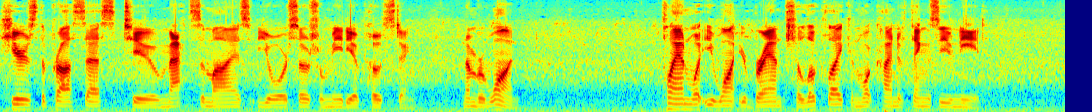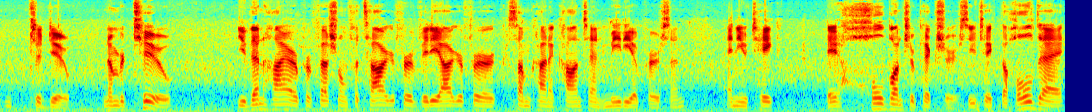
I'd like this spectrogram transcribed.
here's the process to maximize your social media posting. Number one, plan what you want your brand to look like and what kind of things you need to do. Number two, you then hire a professional photographer, videographer, some kind of content media person, and you take a whole bunch of pictures. You take the whole day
